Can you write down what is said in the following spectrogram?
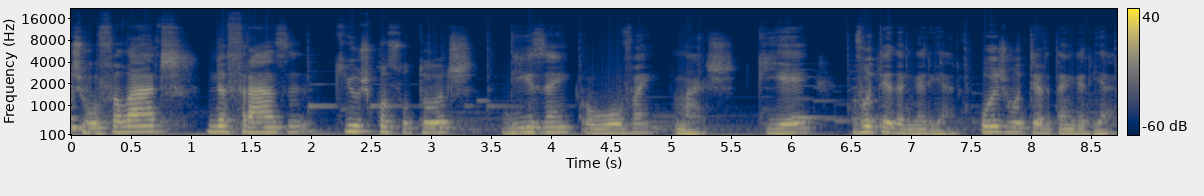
Hoje vou falar na frase que os consultores dizem ou ouvem mais, que é vou ter de angariar. Hoje vou ter de angariar.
